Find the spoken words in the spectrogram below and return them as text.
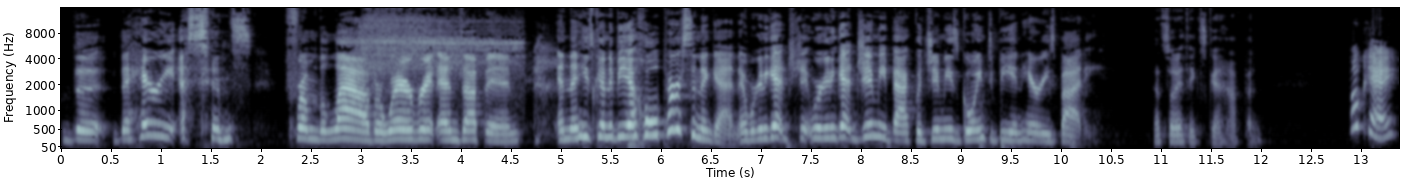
the the hairy essence from the lab or wherever it ends up in, and then he's gonna be a whole person again, and we're gonna get Ji- we're gonna get Jimmy back, but Jimmy's going to be in Harry's body. That's what I think is gonna happen. Okay.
